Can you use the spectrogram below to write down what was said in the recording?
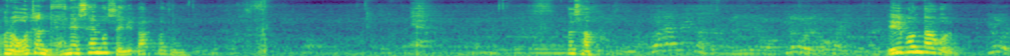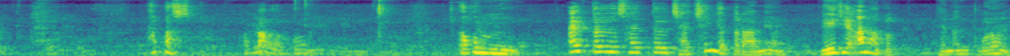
오늘 오전 내내 세무서 일 봤거든. 그래서 일 본다고 바빴어. 바빠갖고 조금 알뜰살뜰 잘 챙겼더라면 내지 않아도 되는 돈을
